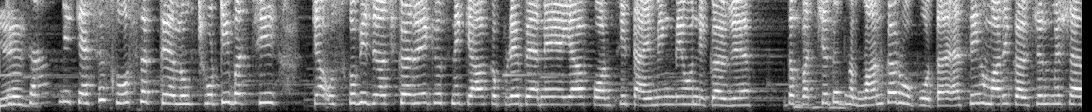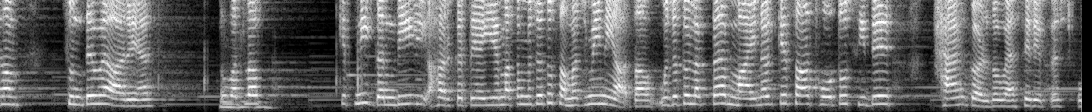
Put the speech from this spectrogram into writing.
ये एग्जैक्टली कैसे सोच सकते हैं लोग? छोटी बच्ची क्या उसको भी जज कर रहे हैं कि उसने क्या कपड़े पहने हैं या कौन सी टाइमिंग में वो निकल रहे हैं? तो बच्चे तो भगवान का रूप होता है। ऐसे ही हमारे कल्चर में शायद हम सुनते हुए आ रहे हैं। तो मतलब कितनी गंदी हरकतें हैं ये। मतलब मुझे तो समझ में ही नहीं आता। मुझे तो लगता है माइनर के साथ हो तो सीधे हैंग कर दो वैसे रेपिस्ट को।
